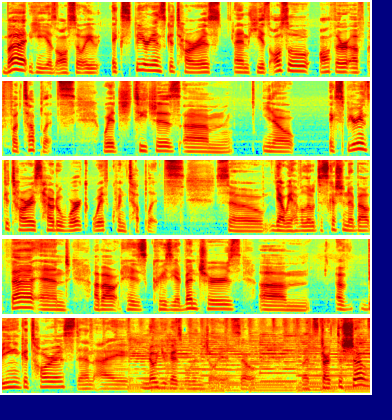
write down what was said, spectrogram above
but he is also a experienced guitarist and he is also author of Futtuplets, which teaches um, you know experienced guitarists how to work with quintuplets. So yeah, we have a little discussion about that and about his crazy adventures um, of being a guitarist, and I know you guys will enjoy it. So let's start the show.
